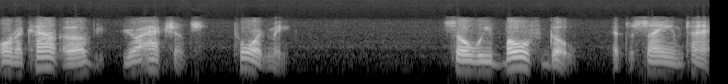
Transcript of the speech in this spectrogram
on account of your actions toward me. So we both go at the same time,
